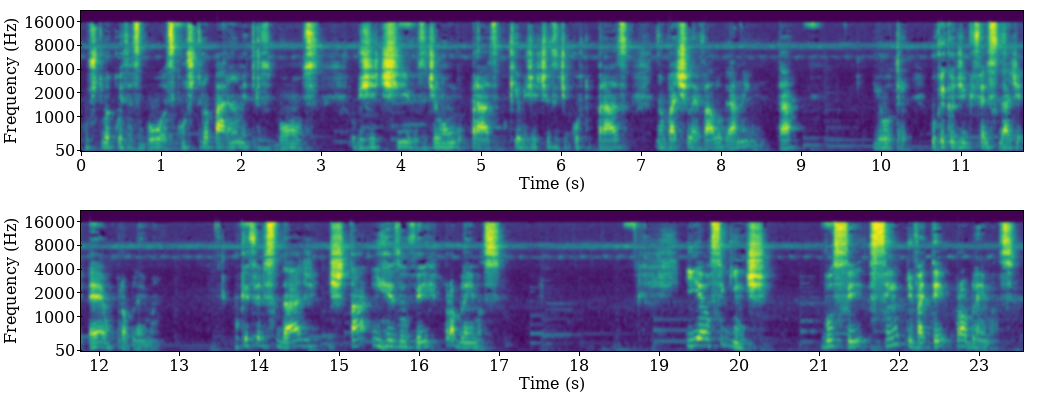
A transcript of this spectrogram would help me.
Construa coisas boas, construa parâmetros bons, objetivos de longo prazo, porque objetivos de curto prazo não vai te levar a lugar nenhum, tá? E outra, por que, que eu digo que felicidade é um problema? Porque felicidade está em resolver problemas. E é o seguinte, você sempre vai ter problemas.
